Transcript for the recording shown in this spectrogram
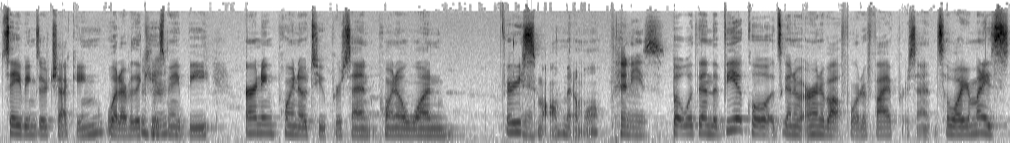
savings or checking, whatever the case Mhm. may be, earning 0.02 percent, 0.01, very Yeah. small, minimal pennies. But within the vehicle, it's going to earn about four to five percent. So while your money's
